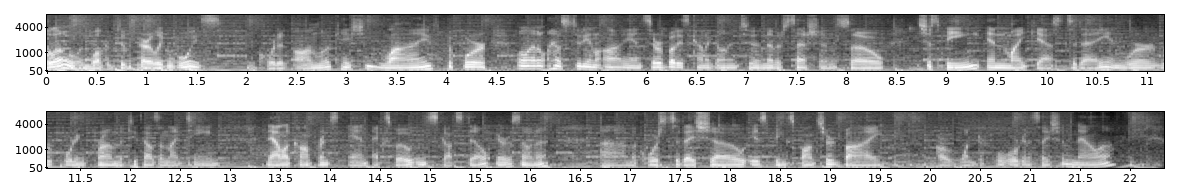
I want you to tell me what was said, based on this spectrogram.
Hello, and welcome to the Paralegal Voice, recorded on location live before. Well, I don't have a studio audience. Everybody's kind of gone into another session, so it's just me and my guest today, and we're reporting from the 2019 NALA Conference and Expo in Scottsdale, Arizona. Um, of course, today's show is being sponsored by our wonderful organization, NALA,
